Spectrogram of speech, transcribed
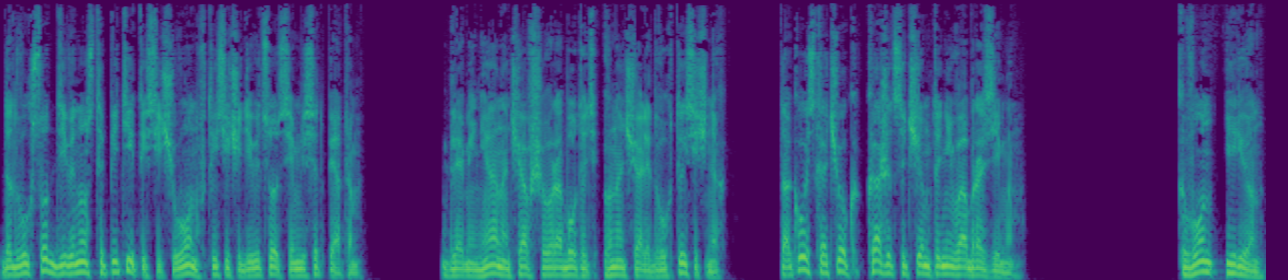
до 295 тысяч вон в 1975. Для меня, начавшего работать в начале 2000-х, такой скачок кажется чем-то невообразимым. Квон Ирен.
